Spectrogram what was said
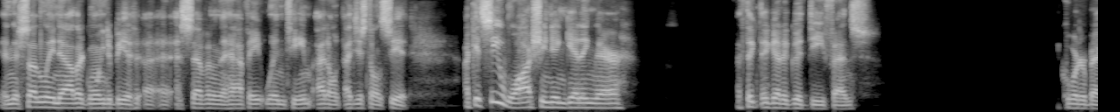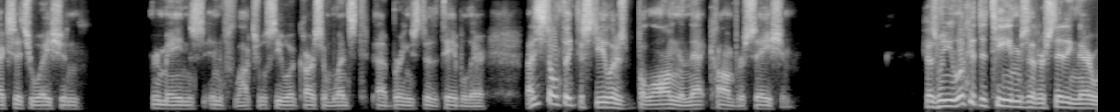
And they're suddenly now they're going to be a, a, a seven and a half, eight win team. I don't, I just don't see it. I could see Washington getting there. I think they got a good defense quarterback situation remains in flux. We'll see what Carson Wentz uh, brings to the table there. I just don't think the Steelers belong in that conversation. Because when you look at the teams that are sitting there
